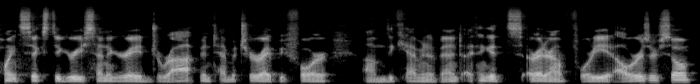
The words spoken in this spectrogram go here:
0.6 degree centigrade drop in temperature right before um, the calving event. I think it's right around 48 hours or so.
